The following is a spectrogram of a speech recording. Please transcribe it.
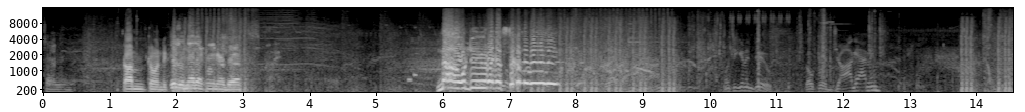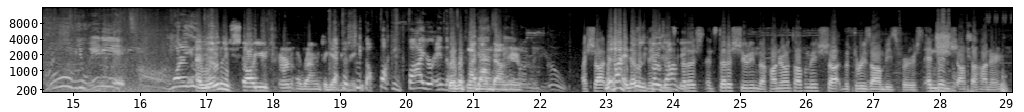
some reason. I'm going to There's kill you. another hunter, bro. No, dude, I got stuck on the railing. What's he gonna do? Go for a jog at me? Move, you idiot! What are you I doing? literally saw you turn around to get You have me, to Nikki. shoot the fucking fire and the There's a pipe bomb down here. I shot. Why? There was no zombie. Instead of, instead of shooting the hunter on top of me, shot the three zombies first, and then shot the hunter.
